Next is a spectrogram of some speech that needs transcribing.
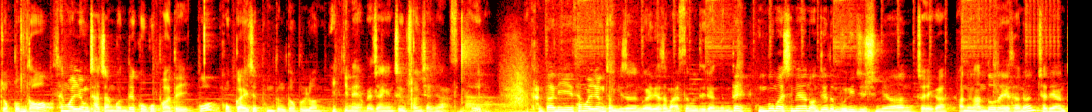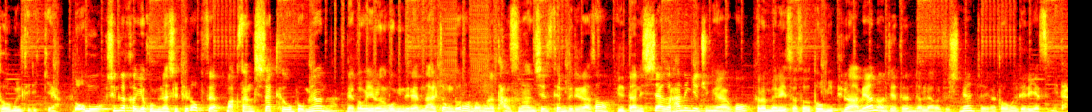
조금 더 생활용 자전거인데 고급화돼 있고 고가의 제품들도 물론 있긴 해요. 매장엔 지금 전시하진 않습니다. 간단히 생활용 전기 자전거에 대해서 말씀을 드렸는데 궁금하시면 언제든 문의 주시면 저희가 아는 한도 내에서는 최대한 도움을 드릴게요. 너무 심각하게 고민하실 필요 없어요. 막상 시작하고 보면 내가 왜 이런 고민을 했나 할 정도로 너무나 단순한 시스템들이라서 일단은 시작을 하는 게 중요하고 그런 면에 있어서 도움이 필요하면 언제든 연락을 주시면 저희가 도움을 드리겠습니다.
